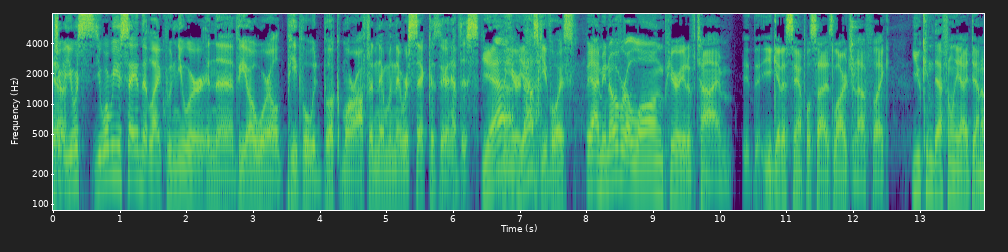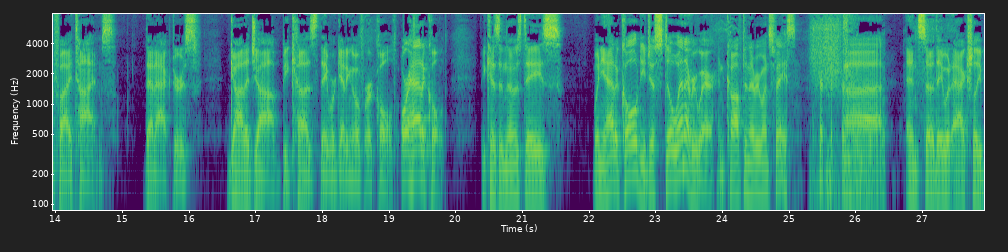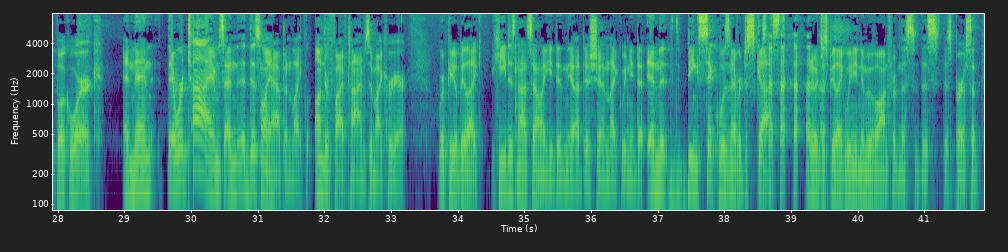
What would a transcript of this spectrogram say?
Joe, you were what were you saying that like when you were in the VO world, people would book more often than when they were sick because they would have this Yeah, weird yeah. husky voice. Yeah, I mean, over a long period of time, you get a sample size large enough, like you can definitely identify times that actors got a job because they were getting over a cold or had a cold. Because in those days, when you had a cold, you just still went everywhere and coughed in everyone's face. uh, and so they would actually book work. And then there were times, and this only happened like under five times in my career, where people be like, "He does not sound like he did in the audition. Like we need to." And the, being sick was never discussed. but it would just be like, "We need to move on from this this this person."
